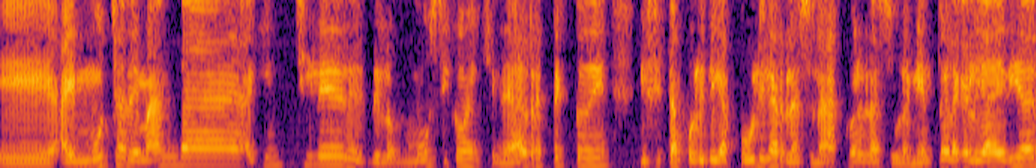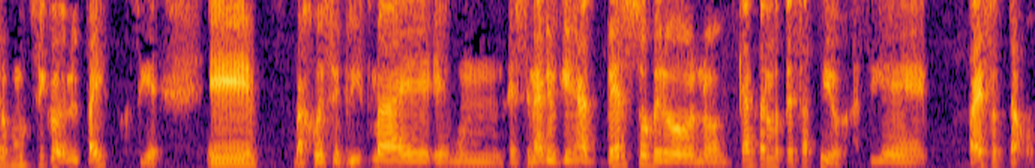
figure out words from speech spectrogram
Eh, hay mucha demanda aquí en Chile de, de, los músicos en general respecto de que existan políticas públicas relacionadas con el aseguramiento de la calidad de vida de los músicos en el país. Así que eh, bajo ese prisma es, es, un escenario que es adverso, pero nos encantan los desafíos. Así que para eso estamos.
